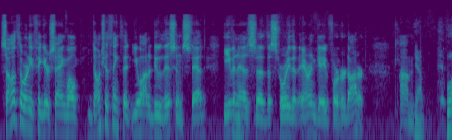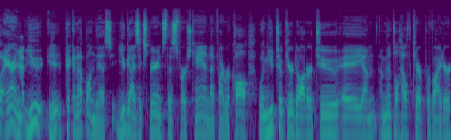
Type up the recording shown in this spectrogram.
some authority figure saying, "Well, don't you think that you ought to do this instead?" Even as uh, the story that Erin gave for her daughter. Um, Yeah. Well, Erin, you, you picking up on this, you guys experienced this firsthand, if I recall, when you took your daughter to a, um, a mental health care provider,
